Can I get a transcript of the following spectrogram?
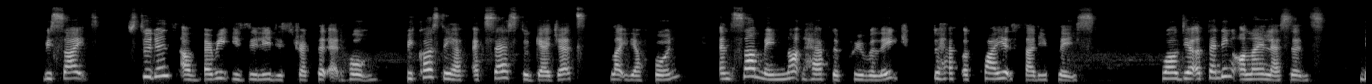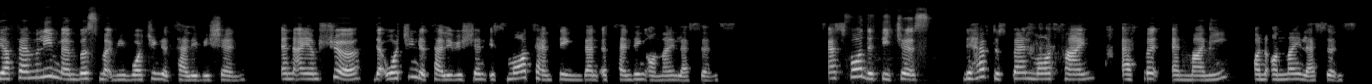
Besides, students are very easily distracted at home because they have access to gadgets like their phone, and some may not have the privilege to have a quiet study place. While they are attending online lessons, their family members might be watching the television, and I am sure that watching the television is more tempting than attending online lessons. As for the teachers, they have to spend more time, effort, and money on online lessons.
